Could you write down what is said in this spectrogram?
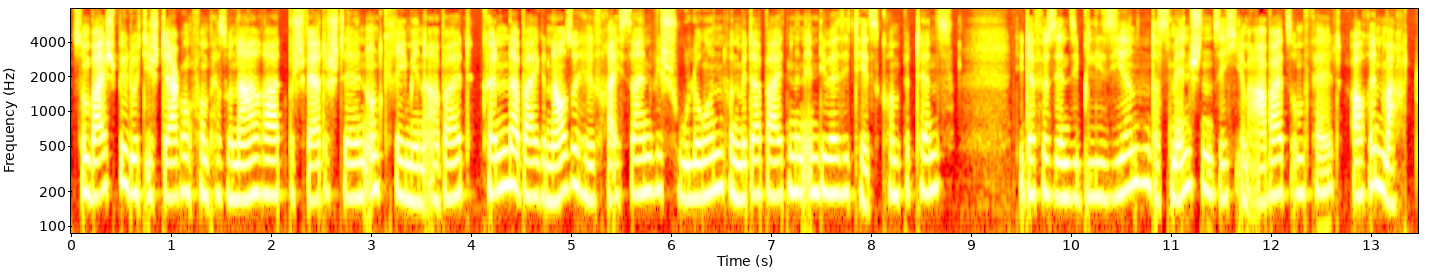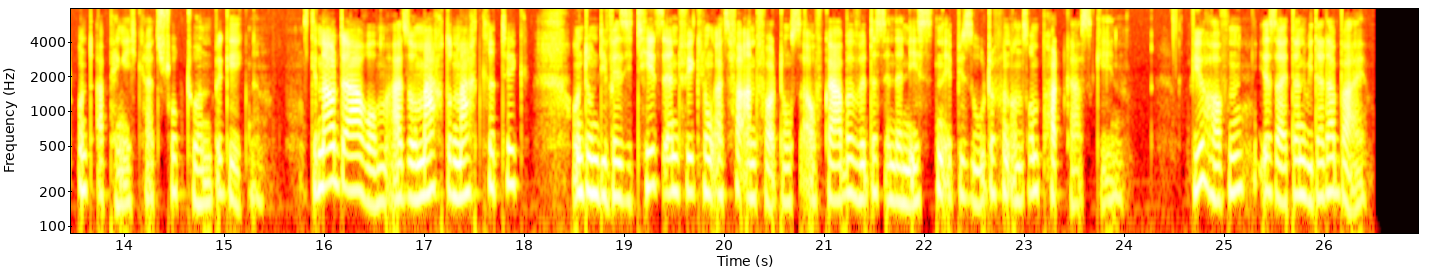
zum Beispiel durch die Stärkung von Personalrat, Beschwerdestellen und Gremienarbeit, können dabei genauso hilfreich sein wie Schulungen von Mitarbeitenden in Diversitätskompetenz, die dafür sensibilisieren, dass Menschen sich im Arbeitsumfeld auch in Macht- und Abhängigkeitsstrukturen begegnen. Genau darum, also Macht und Machtkritik und um Diversitätsentwicklung als Verantwortungsaufgabe, wird es in der nächsten Episode von unserem Podcast gehen. Wir hoffen, ihr seid dann wieder dabei.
